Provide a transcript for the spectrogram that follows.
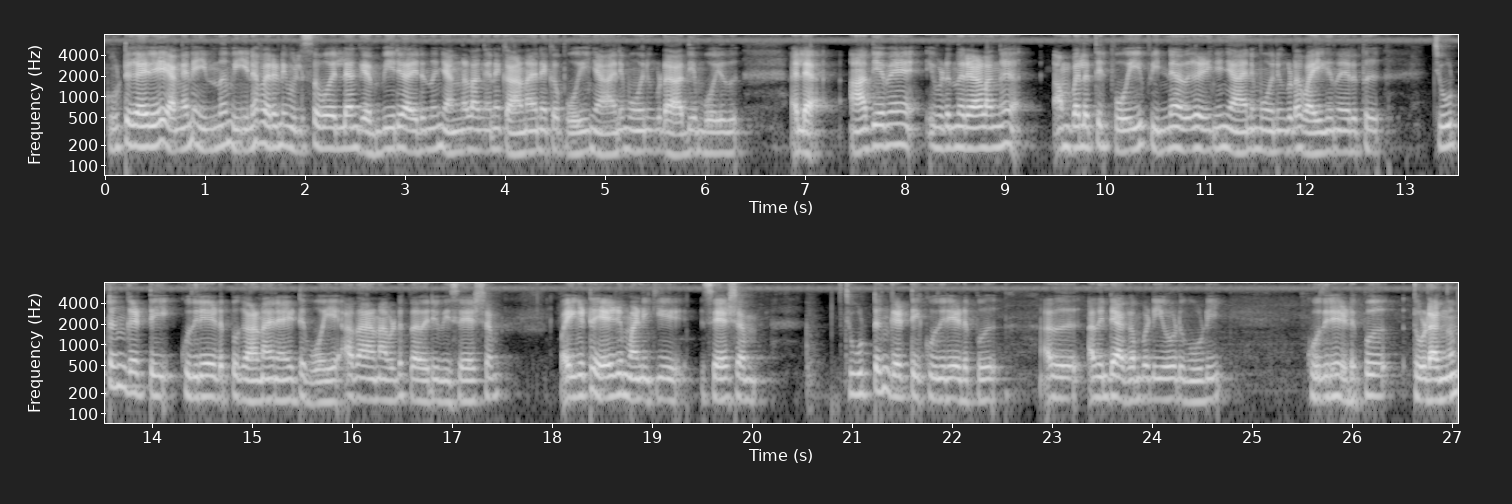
കൂട്ടുകാരെ അങ്ങനെ ഇന്ന് മീനഭരണി ഉത്സവം എല്ലാം ഗംഭീരമായിരുന്നു. ഞങ്ങളങ്ങനെ കാണാനൊക്കെ പോയി. ഞാനും മോനും കൂടെ ആദ്യം പോയത്. അല്ല ആദ്യമേ ഇവിടുന്ന് ഒരാളങ്ങ് അമ്പലത്തിൽ പോയി. പിന്നെ അത് കഴിഞ്ഞ് ഞാനും മോനും കൂടെ വൈകുന്നേരത്ത് ചൂട്ടും കെട്ടി കുതിരയെടുപ്പ് കാണാനായിട്ട് പോയി. അതാണ് അവിടുത്തെ ഒരു വിശേഷം. വൈകിട്ട് ഏഴ് മണിക്ക് ശേഷം ചൂട്ടും കെട്ടി കുതിരയെടുപ്പ്. അത് അതിന്റെ അകമ്പടിയോടുകൂടി കുതിരയെടുപ്പ് തുടങ്ങും.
